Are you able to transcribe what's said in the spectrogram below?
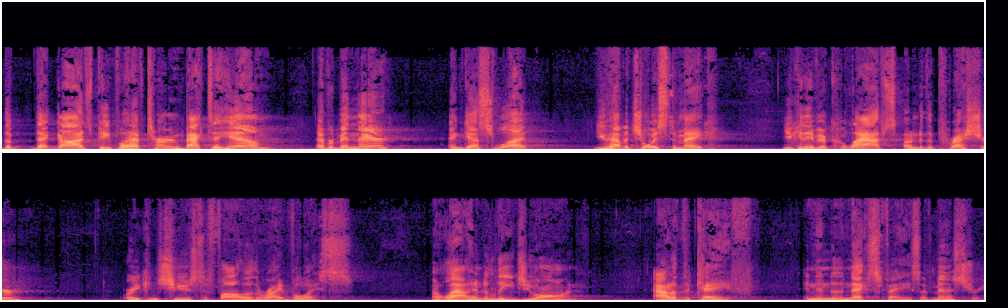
the, that God's people have turned back to Him. Ever been there? And guess what? You have a choice to make. You can either collapse under the pressure or you can choose to follow the right voice and allow Him to lead you on out of the cave and into the next phase of ministry.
